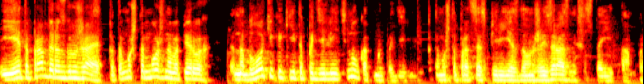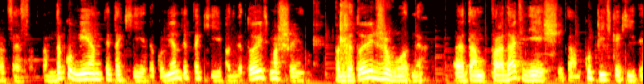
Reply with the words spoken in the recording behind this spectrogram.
И это правда разгружает, потому что можно, во-первых, на блоки какие-то поделить, ну, как мы поделили, потому что процесс переезда, он же из разных состоит там процессов. Там документы такие, документы такие, подготовить машину, подготовить животных, э, там продать вещи, там купить какие-то.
